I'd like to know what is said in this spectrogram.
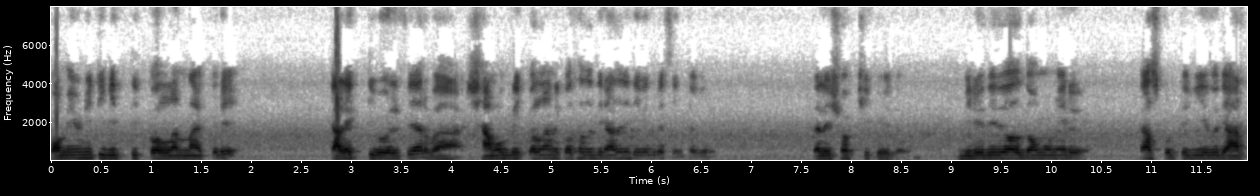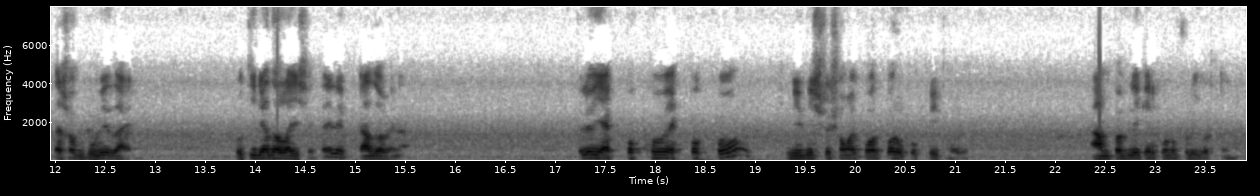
কমিউনিটি ভিত্তিক কল্যাণ না করে কালেকটিভ ওয়েলফেয়ার বা সামগ্রিক কল্যাণের কথা যদি রাজনীতি রাজনীতিবিদরা চিন্তা করে, তাহলে সব ঠিক হয়ে যাবে। বিরোধী দল দমনের কাজ করতে গিয়ে যদি আত্মা সব ভুলে যায়, প্রতিটা দল এসে তাইলে কাজ হবে না। তাহলে ওই এক পক্ষ এক পক্ষ নির্দিষ্ট সময় পর পর উপকৃত হবে আম পাবলিকের কোনো পরিবর্তন হবে।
